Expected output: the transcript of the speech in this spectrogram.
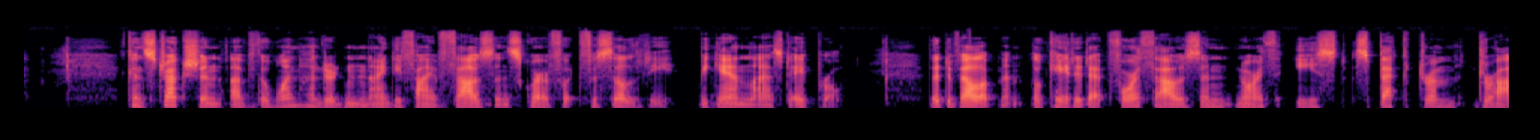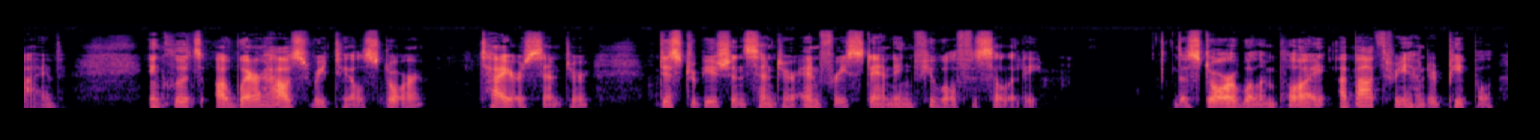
Construction of the 195,000 square foot facility began last April. The development, located at 4000 Northeast Spectrum Drive, includes a warehouse retail store, tire center, distribution center, and freestanding fuel facility. The store will employ about 300 people,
